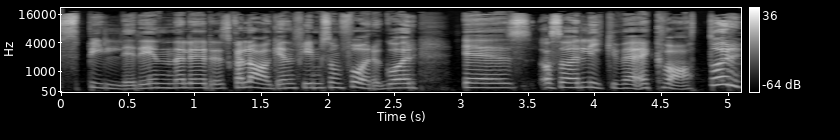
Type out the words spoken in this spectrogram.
spiller inn, eller skal lage en film som foregår eh, altså like ved ekvator,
